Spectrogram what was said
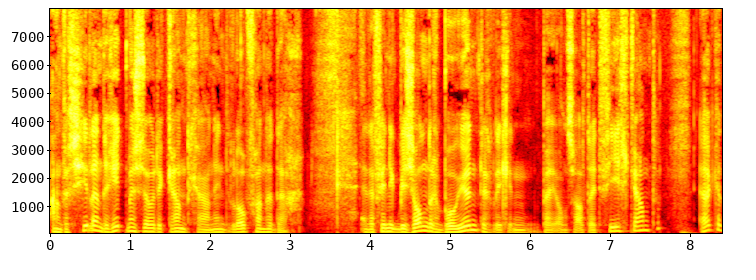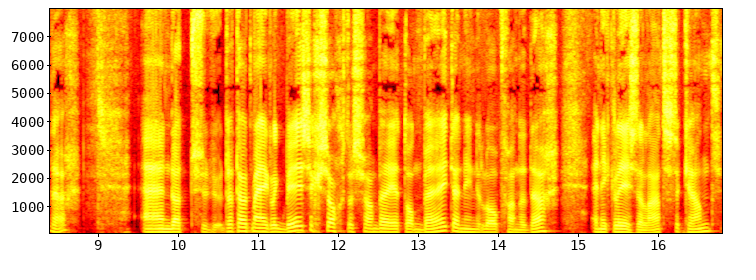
aan verschillende ritmes door de krant gaan in de loop van de dag. En dat vind ik bijzonder boeiend. Er liggen bij ons altijd vier kranten, elke dag. En dat, dat houdt mij eigenlijk bezig, s ochtends van bij het ontbijt en in de loop van de dag. En ik lees de laatste krant.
